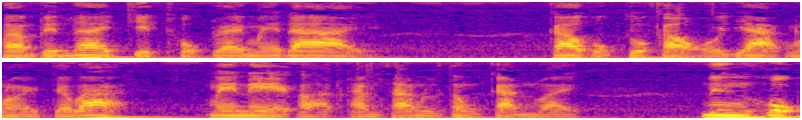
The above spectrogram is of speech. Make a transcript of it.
ความเป็นได้เจ็ดหกได้ไม่ได้เก้าหกตัวเก่ายากหน่อย แต่ว่าไม่แน่เขาอาจทำซ้ำแล้วต้องกันไว้หนึ่งหก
